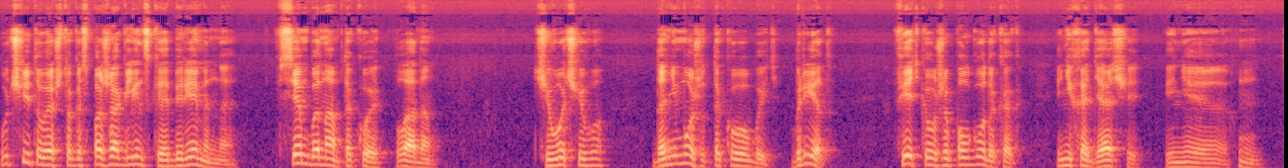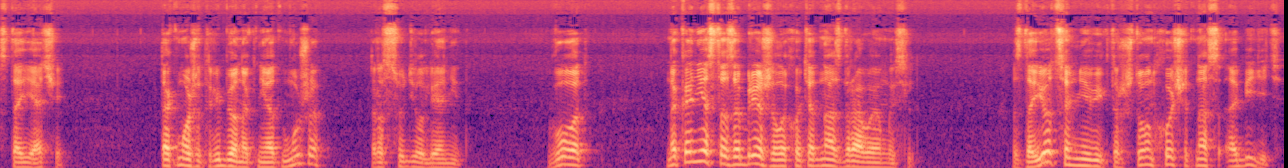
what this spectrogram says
Учитывая, что госпожа Глинская беременная, всем бы нам такой ладан. Чего-чего? Да не может такого быть. Бред. Федька уже полгода как и не ходячий, и не хм, стоячий. Так может ребенок не от мужа? Рассудил Леонид. Вот. Наконец-то забрежила хоть одна здравая мысль. Сдается мне, Виктор, что он хочет нас обидеть.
